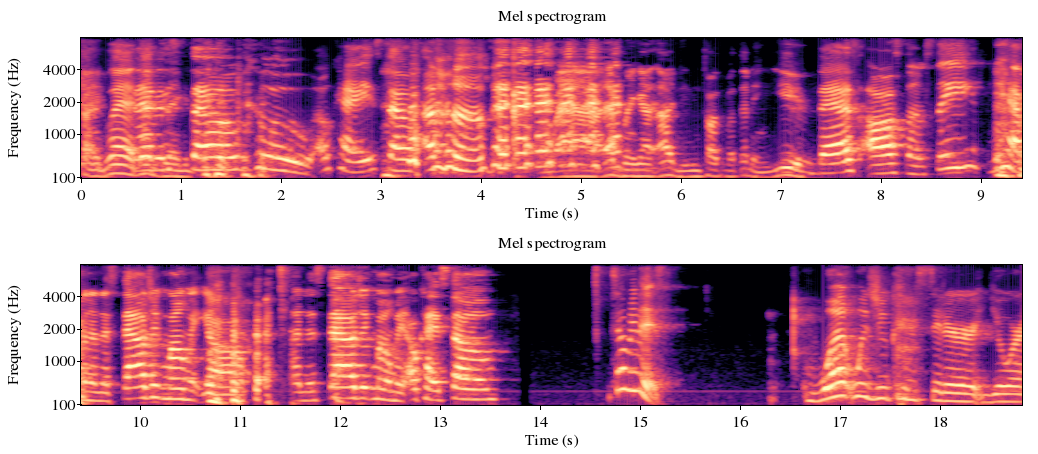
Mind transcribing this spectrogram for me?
kind of glad that, that is so cool. Okay, so um, wow, that bring out. I didn't even talked about that in years. That's awesome. See, we having a nostalgic moment, y'all. a nostalgic moment. Okay, so tell me this. What would you consider your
